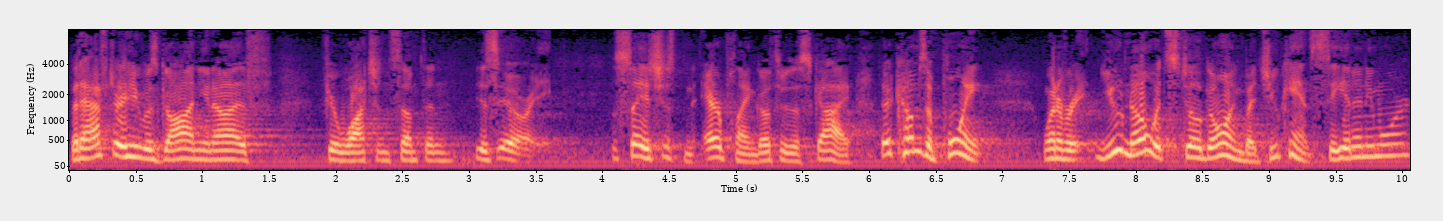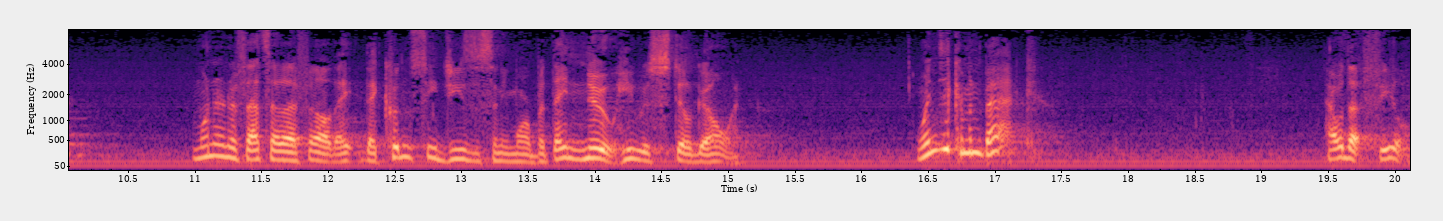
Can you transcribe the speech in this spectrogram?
But after he was gone, you know, if if you're watching something, let's say it's just an airplane go through the sky, there comes a point whenever you know it's still going, but you can't see it anymore. I'm wondering if that's how they felt. They, they couldn't see Jesus anymore, but they knew he was still going. When's he coming back? How would that feel?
